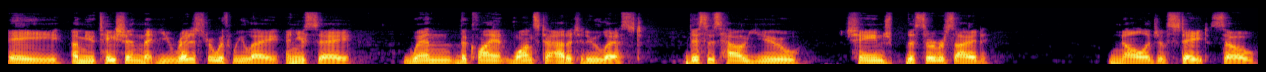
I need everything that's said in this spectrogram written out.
a, a mutation that you register with Relay, and you say, when the client wants to add a to-do list, this is how you change the server side knowledge of state. So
